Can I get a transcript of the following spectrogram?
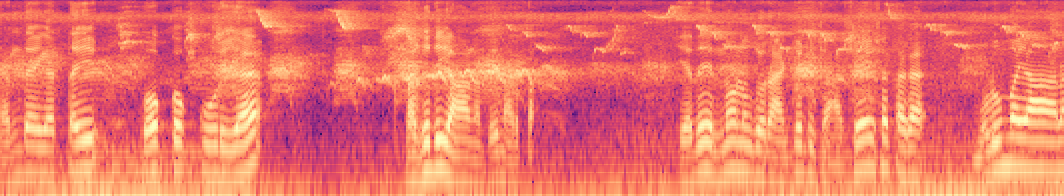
சந்தேகத்தை போக்கக்கூடிய தகுதியானதுன்னு அர்த்தம். எது இன்னொன்று சொல்கிறேன் அட்வட்டிச்சு அசேஷத்தக முழுமையான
